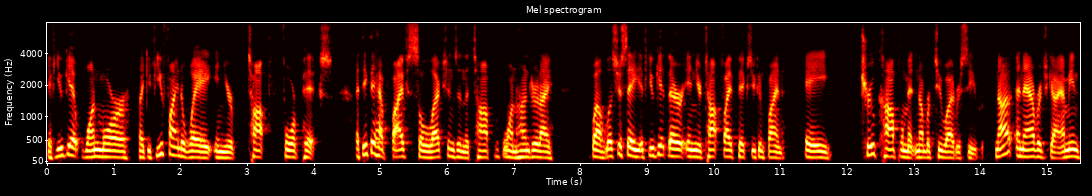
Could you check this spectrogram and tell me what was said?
if you get one more, like if you find a way in your top four picks, I think they have five selections in the top 100. I, well, let's just say if you get there in your top five picks, you can find a true complement number two wide receiver, not an average guy. I mean,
